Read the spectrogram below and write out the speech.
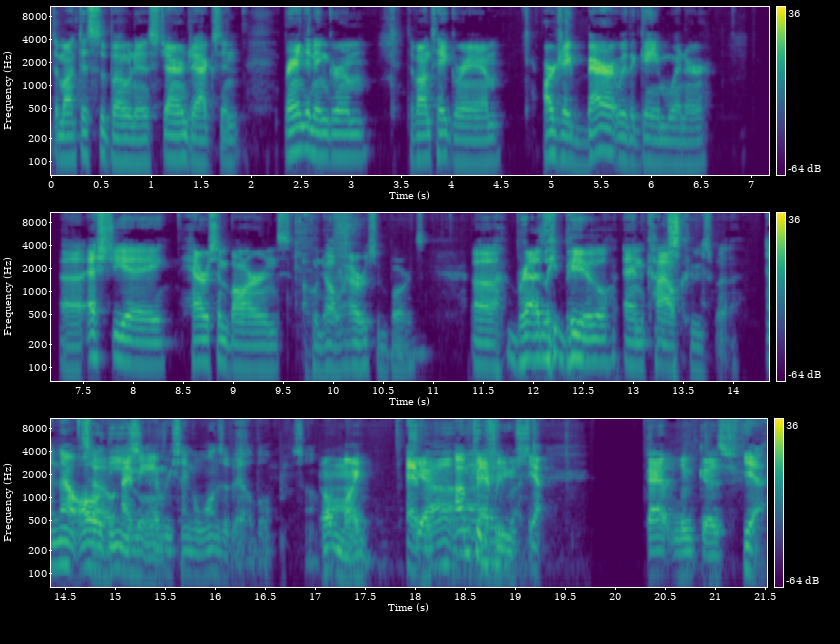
Domantas Sabonis, Jaren Jackson, Brandon Ingram, Devonte' Graham, RJ Barrett with a game winner, uh, SGA, Harrison Barnes. Oh no, Harrison Barnes. Uh, Bradley Beal and Kyle Kuzma. And now all So, of these, I mean- every single one's available. So oh my Every- god! I'm confused. everybody. Yeah, That Luka's yeah.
